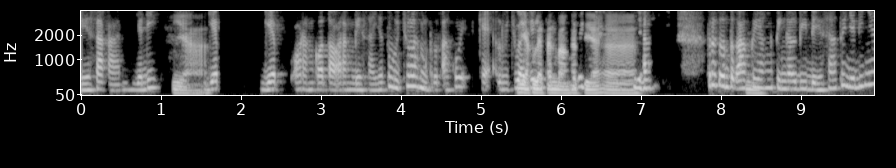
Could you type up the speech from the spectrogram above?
desa kan. Jadi Iya. gap gap orang kota orang desanya tuh lucu lah menurut aku kayak lucu Iya aja kelihatan gitu. banget ya. ya. Terus untuk aku Hmm. yang tinggal di desa tuh jadinya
